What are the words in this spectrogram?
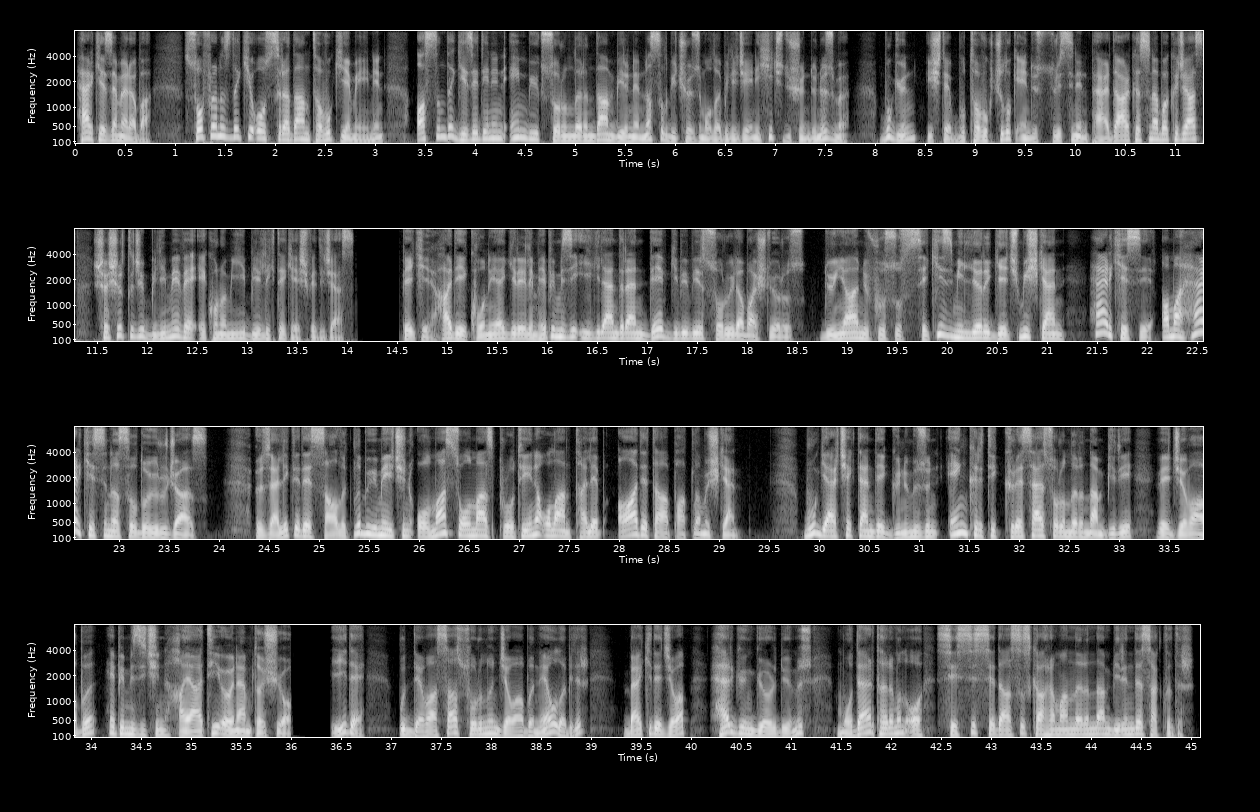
Herkese merhaba. Sofranızdaki o sıradan tavuk yemeğinin aslında gezegenin en büyük sorunlarından birine nasıl bir çözüm olabileceğini hiç düşündünüz mü? Bugün işte bu tavukçuluk endüstrisinin perde arkasına bakacağız, şaşırtıcı bilimi ve ekonomiyi birlikte keşfedeceğiz. Peki hadi konuya girelim. Hepimizi ilgilendiren dev gibi bir soruyla başlıyoruz. Dünya nüfusu 8 milyarı geçmişken herkesi ama herkesi nasıl doyuracağız? Özellikle de sağlıklı büyüme için olmazsa olmaz proteine olan talep adeta patlamışken. Bu gerçekten de günümüzün en kritik küresel sorunlarından biri ve cevabı hepimiz için hayati önem taşıyor. İyi de bu devasa sorunun cevabı ne olabilir? Belki de cevap her gün gördüğümüz modern tarımın o sessiz sedasız kahramanlarından birinde saklıdır.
